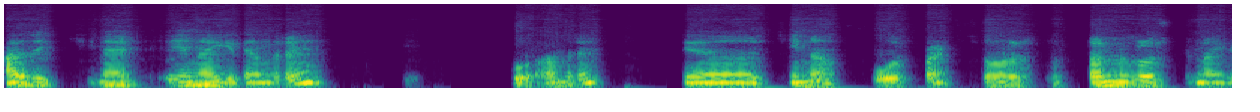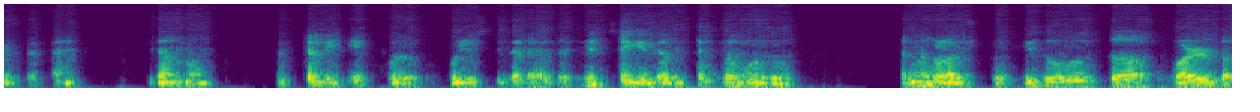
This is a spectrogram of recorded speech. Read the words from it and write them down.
ಆದ್ರೆ ಚೀನಾ ಏನಾಗಿದೆ ಅಂದ್ರೆ ಉ- ಅಂದ್ರೆ ಆ, ಚೀನಾ ಫೋರ್ ಪಾಯಿಂಟ್ ಫೋರ್ ಟನ್ಗಳಷ್ಟು ಏನಾಗಿರ್ತದೆ ಇದನ್ನು ಹೆಕ್ಟರಿಗೆ ಹೊ- ಹೋಲಿಸಿದರೆ ಅದು ಹೆಚ್ಚಾಗಿದೆ ಅಂತ ಹೇಳ್ಬೋದು ಟನ್ಗಳಷ್ಟು ಇದು the World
